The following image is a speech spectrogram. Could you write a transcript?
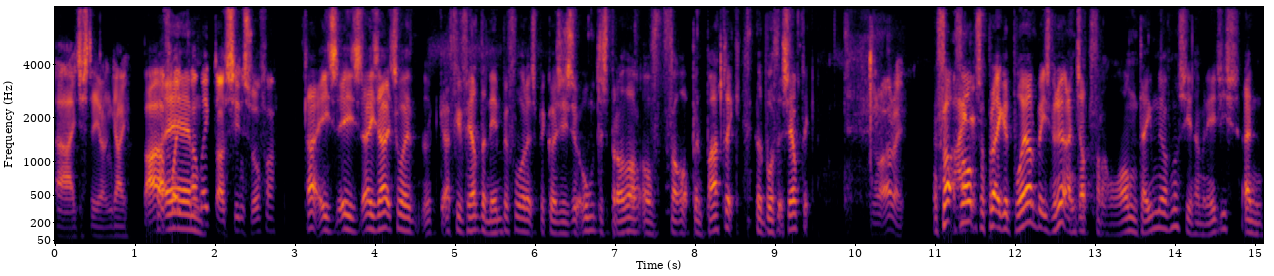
Aye, just a young guy. But I've But, liked, I've um, liked what I've seen so far. Uh, he's, he's he's actually, if you've heard the name before, it's because he's the oldest brother of Philip and Patrick, who are both at Celtic. Oh, all right. And Phil, Philip's a pretty good player, but he's been out injured for a long time now. I've not seen him in ages. And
